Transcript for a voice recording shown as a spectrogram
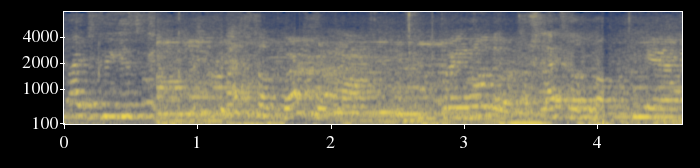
Let's talk bathroom now. Bring all the let's talk about. Yeah.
